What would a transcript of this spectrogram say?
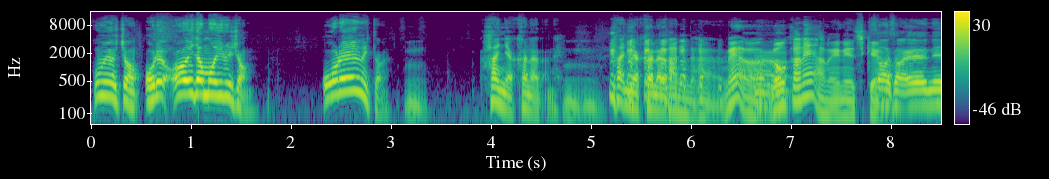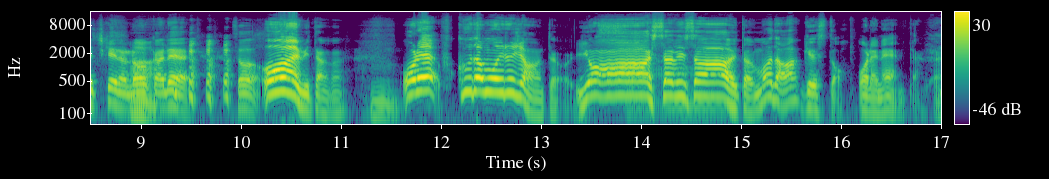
小宮ちゃん、俺、間もいるじゃん。俺みたいな。ハンニャカナダね。ハンニャカナダ。ね、うん。廊下ねあの NHK の。そうそう NHK の廊下で「そうおい!」みたいな「俺福田もいるじゃん」って「いやー久々」みたいな「まだ？ゲスト。俺ね」みたいな。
